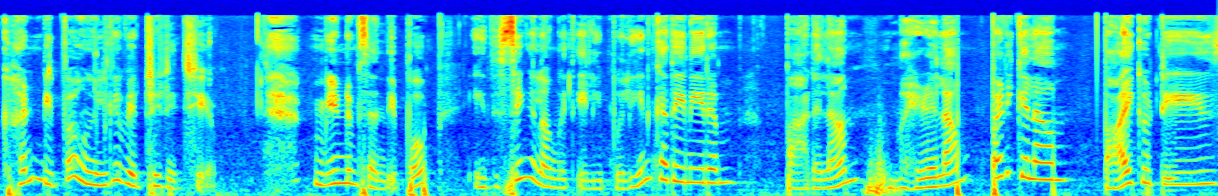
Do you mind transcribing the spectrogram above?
கண்டிப்பாக உங்களுக்கு வெற்றி நிச்சயம். மீண்டும் சந்திப்போம். இது சிங்கலாங் வித் எலிப்புலியின் கதை நேரம். பாடலாம் மகிழலாம் படிக்கலாம். பாய் குட்டீஸ்.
